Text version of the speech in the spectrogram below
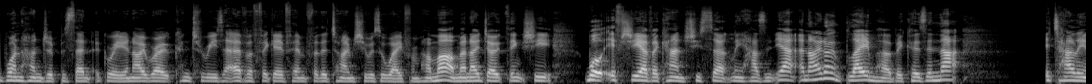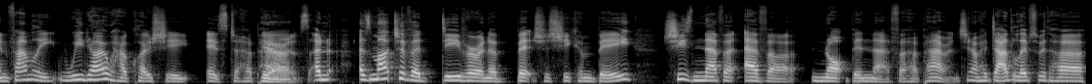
100% agree. And I wrote, Can Teresa ever forgive him for the time she was away from her mum? And I don't think she, well, if she ever can, she certainly hasn't yet. And I don't blame her because in that Italian family, we know how close she is to her Yeah. parents. And as much of a diva and a bitch as she can be, she's never, ever not been there for her parents. You know, her dad lives with her.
